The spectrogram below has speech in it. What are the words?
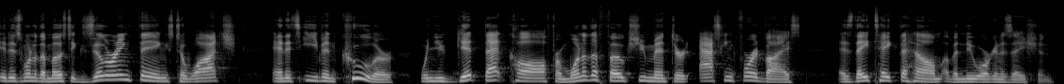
it is one of the most exhilarating things to watch, and it's even cooler when you get that call from one of the folks you mentored asking for advice as they take the helm of a new organization.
